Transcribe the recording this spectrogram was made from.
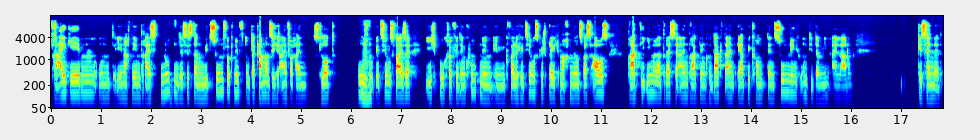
freigeben und je nachdem 30 Minuten, das ist dann mit Zoom verknüpft und da kann man sich einfach einen Slot buchen, mhm. beziehungsweise ich buche für den Kunden im, im Qualifizierungsgespräch, machen wir uns was aus, trag die E-Mail-Adresse ein, trag den Kontakt ein, er bekommt den Zoom-Link und die Termineinladung gesendet.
